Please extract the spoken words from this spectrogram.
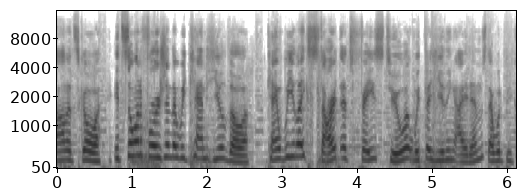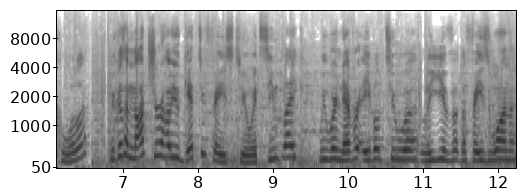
Ah, let's go. It's so unfortunate that we can't heal though. Can we like start at phase 2 with the healing items? That would be cool. Because I'm not sure how you get to phase 2. It seemed like we were never able to uh, leave the phase 1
